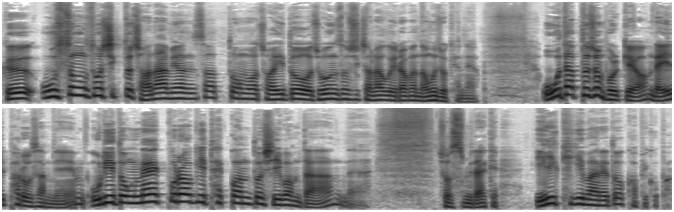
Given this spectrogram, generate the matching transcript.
그 우승 소식도 전하면서 또 뭐 저희도 좋은 소식 전하고 이러면 너무 좋겠네요. 오답도 좀 볼게요. 네, 1853님. 우리 동네 꾸러기 태권도 시범단. 네. 좋습니다. 이렇게 읽히기만 해도 커피 쿠폰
